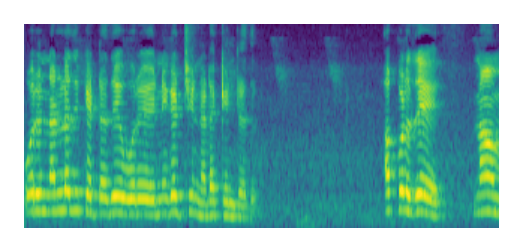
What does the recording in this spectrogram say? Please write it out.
ஒரு நல்லது கெட்டது ஒரு நிகழ்ச்சி நடக்கின்றது. அப்பொழுது நாம்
